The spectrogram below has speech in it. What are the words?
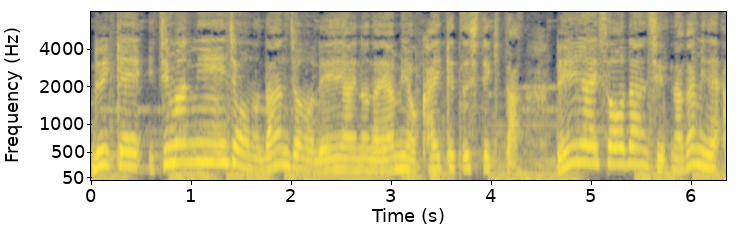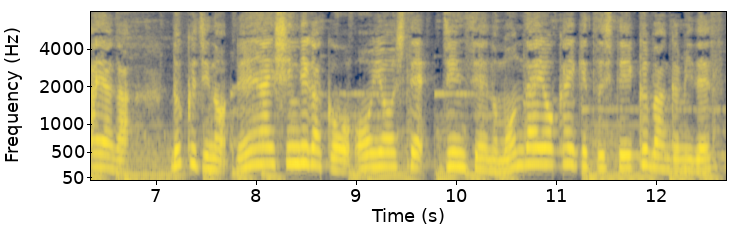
累計1万人以上の男女の恋愛の悩みを解決してきた恋愛相談師長峰綾が独自の恋愛心理学を応用して人生の問題を解決していく番組です。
